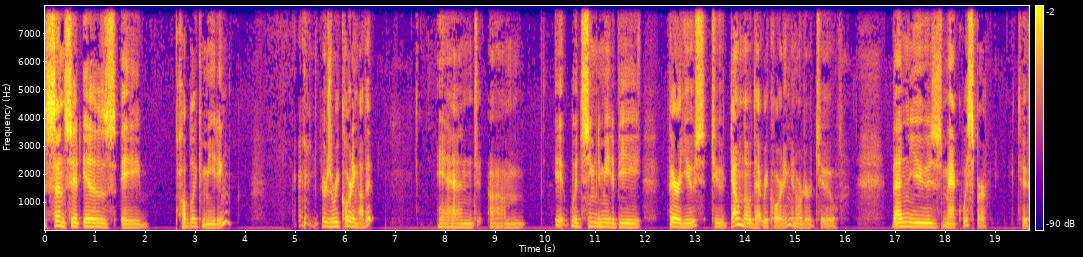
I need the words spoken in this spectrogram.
since it is a public meeting, there's a recording of it, and um, it would seem to me to be fair use to download that recording in order to then use MacWhisper to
